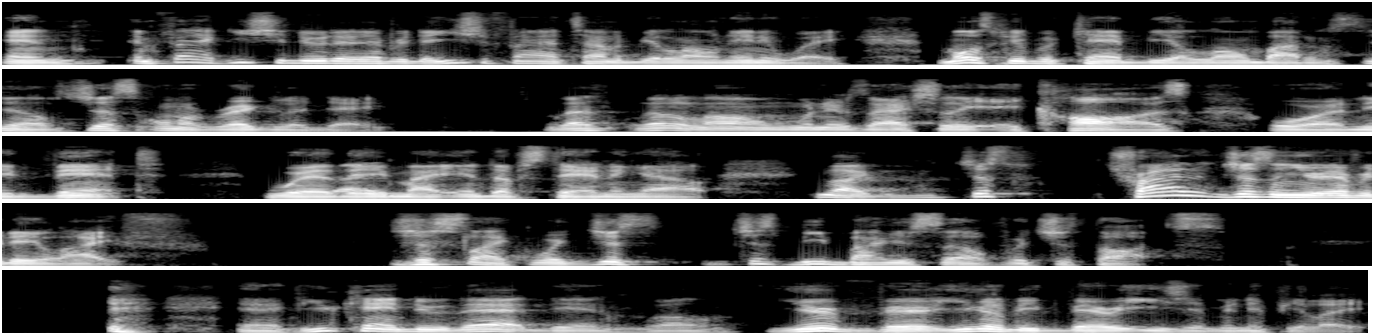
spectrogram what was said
And in fact, you should do that every day. You should find time to be alone anyway. Most people can't be alone by themselves just on a regular day let, let alone when there's actually a cause or an event where right. they might end up standing out. Like just try it just in your everyday life. Just like we just just be by yourself with your thoughts. and if you can't do that, then well, you're very you're gonna be very easy to manipulate.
